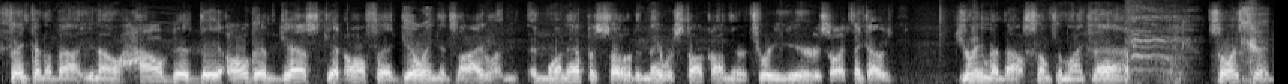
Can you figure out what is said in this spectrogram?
thinking about you know how did they all them guests get off of Gilligan's Island in one episode, and they were stuck on there three years. So I think I was dreaming about something like that. So I said,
